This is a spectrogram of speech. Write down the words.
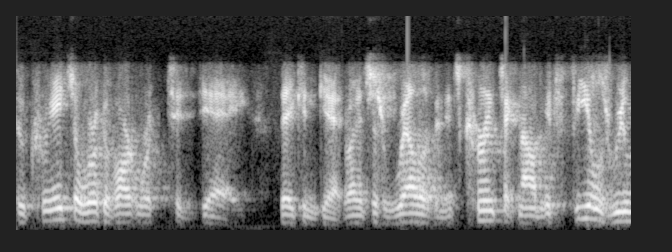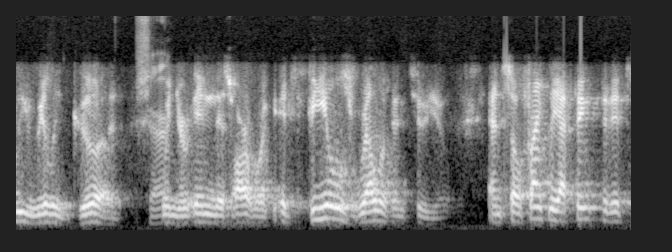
who creates a work of artwork today they can get, right? It's just relevant. It's current technology. It feels really, really good sure. when you're in this artwork. It feels relevant to you. And so, frankly, I think that it's,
